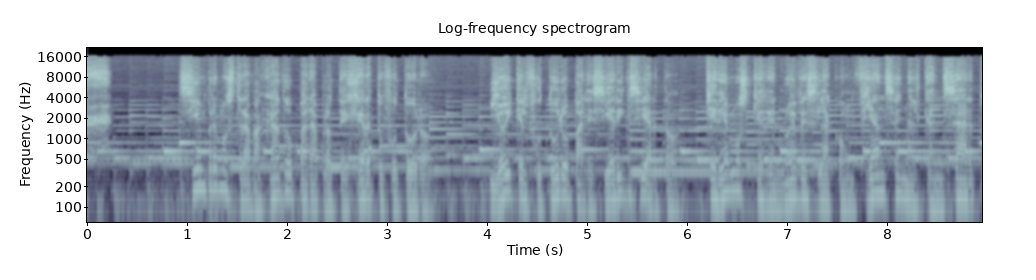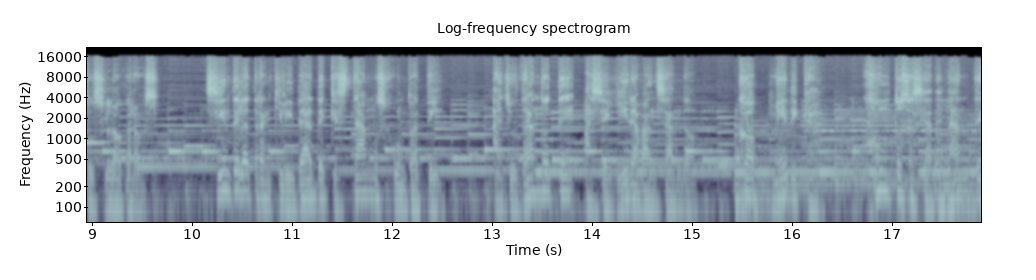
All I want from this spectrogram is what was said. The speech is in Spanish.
Siempre hemos trabajado para proteger tu futuro. Y hoy que el futuro pareciera incierto, queremos que renueves la confianza en alcanzar tus logros. Siente la tranquilidad de que estamos junto a ti, ayudándote a seguir avanzando. COP Médica, juntos hacia adelante,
